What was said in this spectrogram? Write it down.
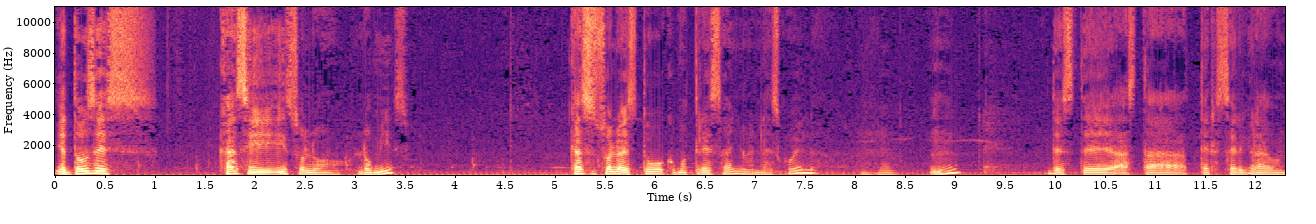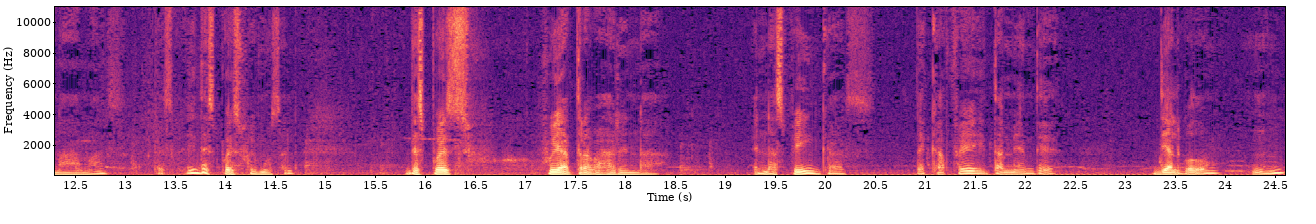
Y entonces casi hizo lo, lo mismo. Casi solo estuvo como tres años en la escuela. Desde hasta tercer grado nada más. Y después fuimos al, después fui a trabajar en la en las fincas de café y también de, de algodón. Ujú.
